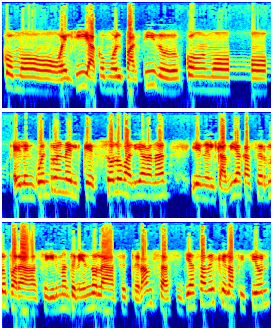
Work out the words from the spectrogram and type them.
como el día, como el partido, como el encuentro en el que solo valía ganar y en el que había que hacerlo para seguir manteniendo las esperanzas. Ya sabes que la afición,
